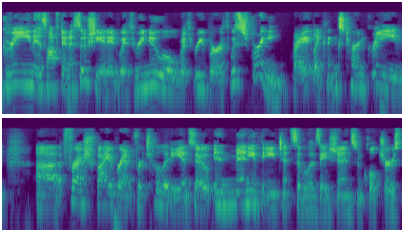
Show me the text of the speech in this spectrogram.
green is often associated with renewal, with rebirth, with spring, right? Like things turn green uh, fresh, vibrant fertility. And so, in many of the ancient civilizations and cultures,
